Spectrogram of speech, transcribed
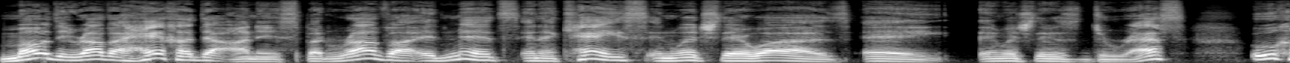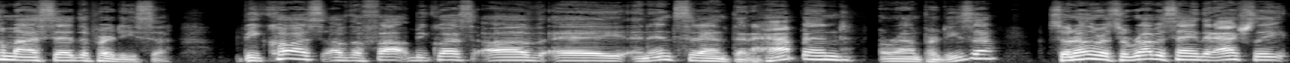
Modi Rava Hecha de Anis, but Rava admits in a case in which there was a in which there was duress, Uchama said the Pardisa because of the because of a an incident that happened around Pardisa. So in other words, the Rav is saying that actually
